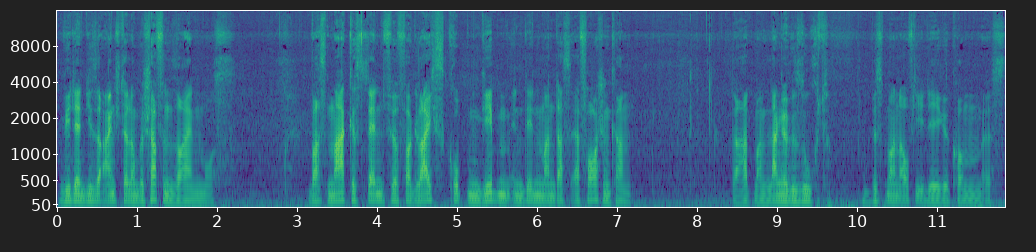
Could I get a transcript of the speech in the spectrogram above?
wie denn diese Einstellung beschaffen sein muss. Was mag es denn für Vergleichsgruppen geben, in denen man das erforschen kann? Da hat man lange gesucht, bis man auf die Idee gekommen ist,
